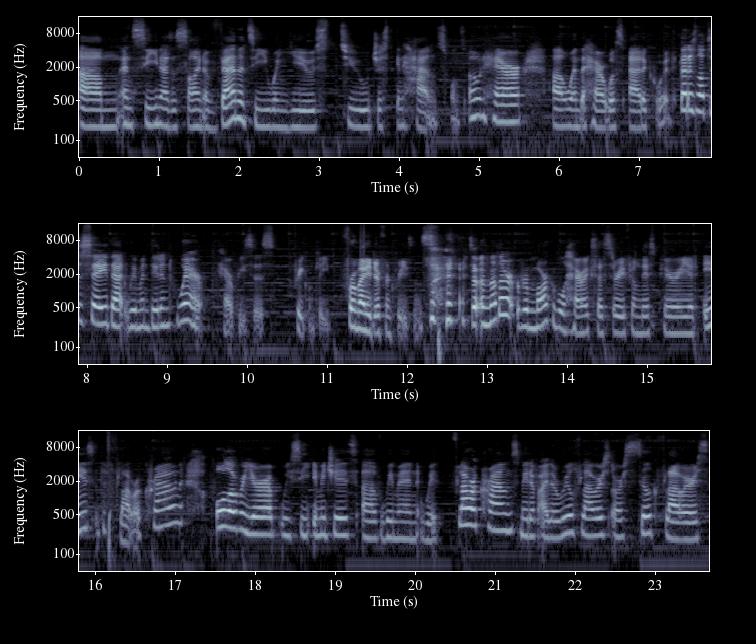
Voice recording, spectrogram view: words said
um, and seen as a sign of vanity when used to just enhance one's own hair uh, when the hair was adequate. That is not to say that women didn't wear hairpieces frequently for many different reasons. so another remarkable hair accessory from this period is the flower crown. All over Europe we see images of women with flower crowns made of either real flowers or silk flowers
